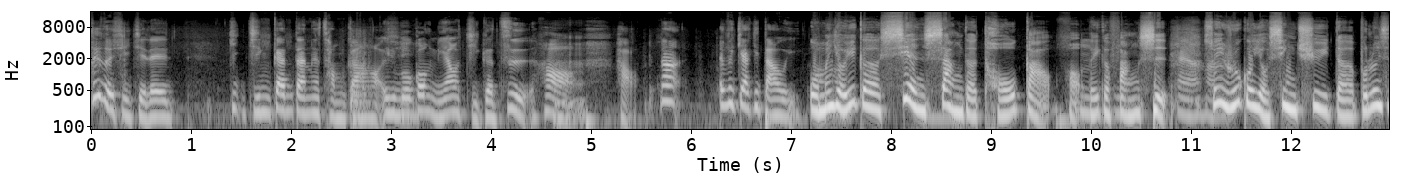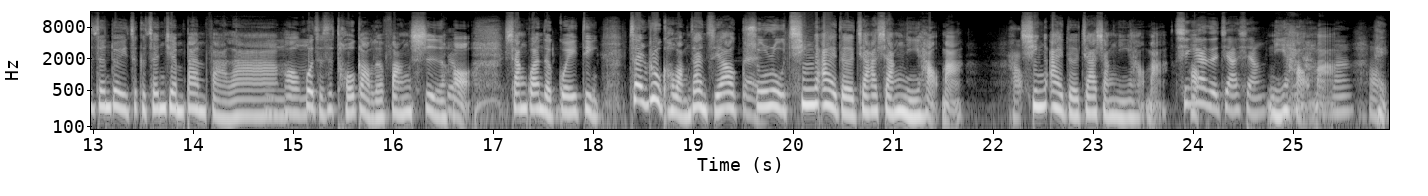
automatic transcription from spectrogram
这种是一个。真简单的参加哈，一波公你要几个字哈？好，那 every 加去到位，我们有一个线上的投稿好的一个方式，所以如果有兴趣的，不论是针对于这个征件办法啦，哈，或者是投稿的方式哈，相关的规定，在入口网站只要输入“亲爱的家乡你好吗”。好，亲爱的家乡你好吗？亲爱的家乡你好吗？嘿，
